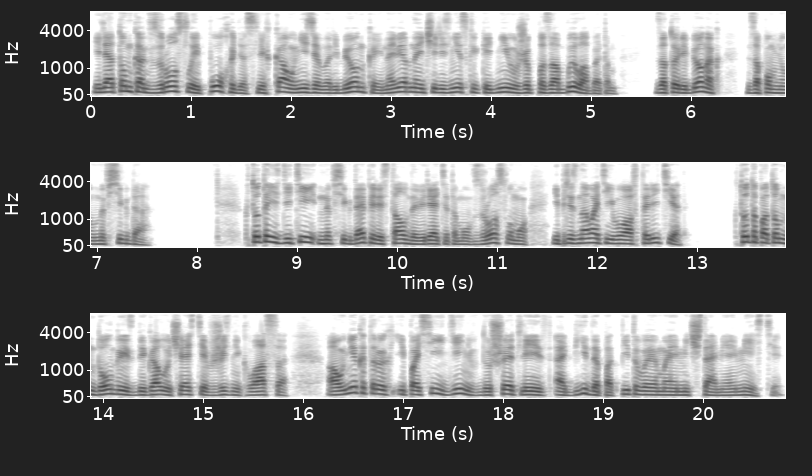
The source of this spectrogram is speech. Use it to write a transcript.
или о том, как взрослый, походя, слегка унизил ребенка и, наверное, через несколько дней уже позабыл об этом, зато ребенок запомнил навсегда. Кто-то из детей навсегда перестал доверять этому взрослому и признавать его авторитет. Кто-то потом долго избегал участия в жизни класса, а у некоторых и по сей день в душе тлеет обида, подпитываемая мечтами о мести.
